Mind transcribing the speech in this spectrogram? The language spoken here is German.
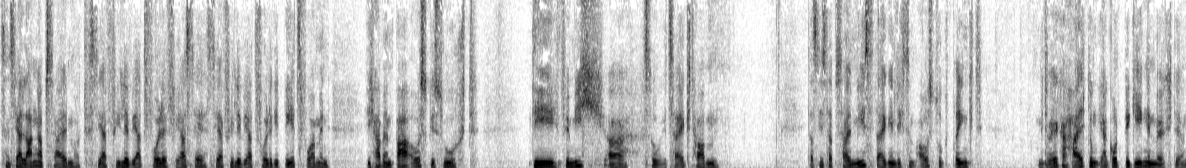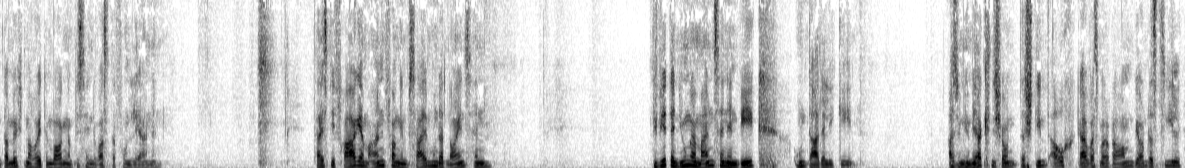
Es ist ein sehr langer Psalm, hat sehr viele wertvolle Verse, sehr viele wertvolle Gebetsformen. Ich habe ein paar ausgesucht, die für mich äh, so gezeigt haben, dass dieser Psalmist eigentlich zum Ausdruck bringt, mit welcher Haltung er Gott begegnen möchte. Und da möchten wir heute Morgen ein bisschen was davon lernen. Da ist die Frage am Anfang im Psalm 119, wie wird ein junger Mann seinen Weg untadelig gehen. Also wir merken schon, das stimmt auch, gell, was wir da haben. Wir haben das Ziel,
